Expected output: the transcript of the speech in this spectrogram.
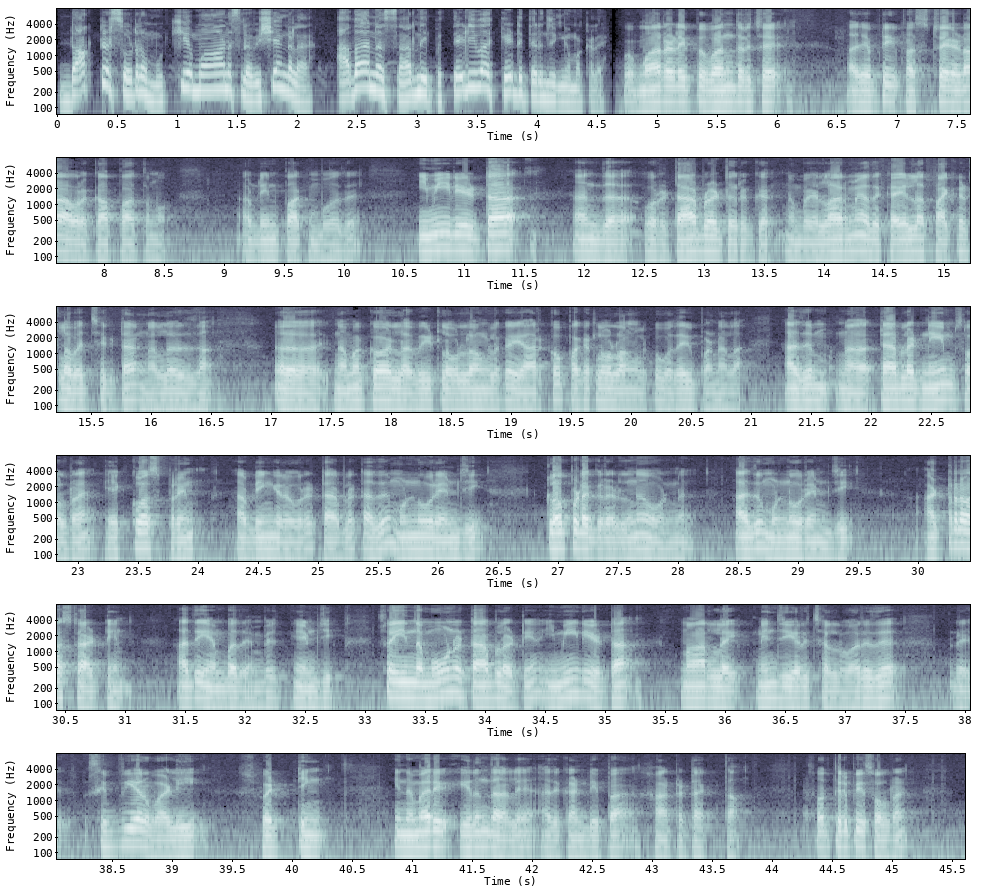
டாக்டர் சொல்கிற முக்கியமான சில விஷயங்களை அவேர்னஸ் சார்ந்து இப்போ தெளிவாக கேட்டு தெரிஞ்சுங்க மக்களே. இப்போ மாரடைப்பு வந்துருச்சு அது எப்படி ஃபஸ்ட் எய்டாக அவரை காப்பாற்றணும் அப்படின்னு பார்க்கும்போது இமீடியட்டாக அந்த ஒரு டேப்லெட் இருக்குது நம்ம எல்லாருமே அதை கையில் பாக்கெட்டில் வச்சுக்கிட்டா நல்லது தான் நமக்கோ இல்லை வீட்டில் உள்ளவங்களுக்கோ யாருக்கோ பக்கத்தில் உள்ளவங்களுக்கோ உதவி பண்ணலாம். அது நான் டேப்லெட் நேம் சொல்கிறேன் எக்கோஸ்பிரின் அப்படிங்கிற ஒரு டேப்லெட் அது முந்நூறு எம்ஜி குளோப்படக்ரல்னு ஒன்று அது முந்நூறு எம்ஜி அட்ரவஸ்டாட்டின் அது எண்பது எம்பி எம்ஜி ஸோ இந்த மூணு டேப்லெட்டையும் இமீடியட்டாக மார்லை நெஞ்சு எரிச்சல் வருது சிவியர் வலி ஸ்வெட்டிங் இந்த மாதிரி இருந்தாலே அது கண்டிப்பாக ஹார்ட் அட்டாக் தான். ஸோ திருப்பி சொல்கிறேன்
